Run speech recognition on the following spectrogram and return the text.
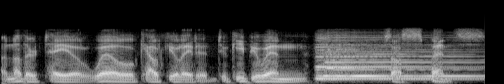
Another tale well calculated to keep you in suspense.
